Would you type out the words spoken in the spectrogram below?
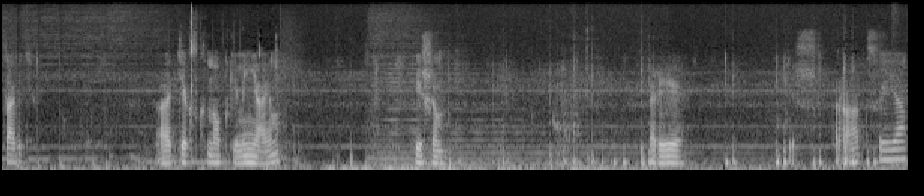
Вставить. Э, текст кнопки меняем. Пишем регистрация.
